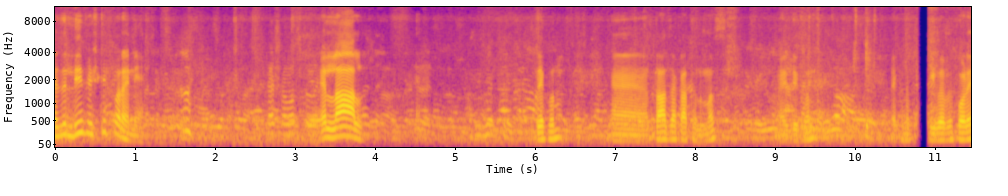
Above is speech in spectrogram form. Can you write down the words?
এই যে লিপস্টিক করায়নি এ লাল। দেখুন তাজা কাতল মাছ। এই দেখুন এখানে কীভাবে করে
